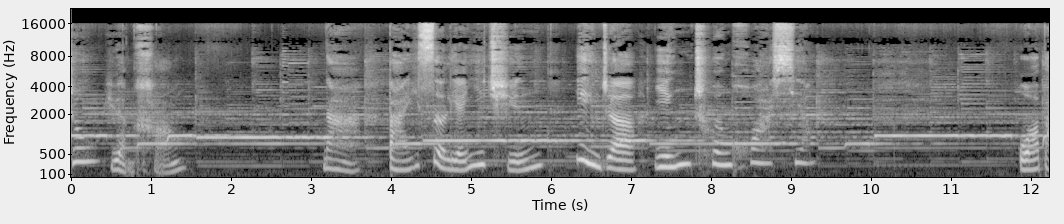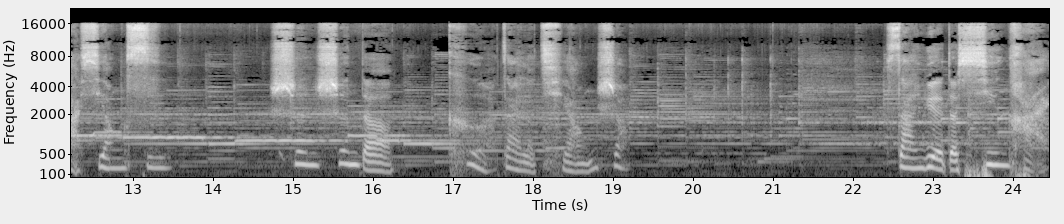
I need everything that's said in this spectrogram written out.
舟远航。那白色连衣裙映着迎春花香，我把相思深深的。刻在了墙上。三月的星海，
